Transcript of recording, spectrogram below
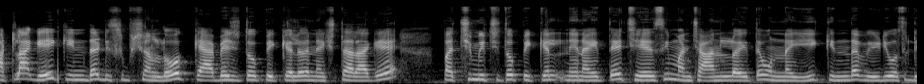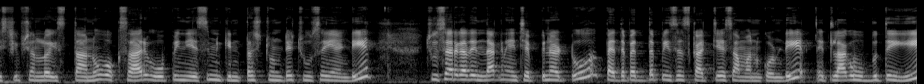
అట్లాగే కింద డిస్క్రిప్షన్లో క్యాబేజ్తో పిక్కెలు నెక్స్ట్ అలాగే పచ్చిమిర్చితో పిక్కెల్ నేనైతే చేసి మన ఛానల్లో అయితే ఉన్నాయి. కింద వీడియోస్ డిస్క్రిప్షన్లో ఇస్తాను. ఒకసారి ఓపెన్ చేసి మీకు ఇంట్రెస్ట్ ఉంటే చూసేయండి. చూసారు కదా ఇందాక నేను చెప్పినట్టు పెద్ద పెద్ద పీసెస్ కట్ చేసామనుకోండి ఇట్లాగ ఉబ్బుతాయి.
